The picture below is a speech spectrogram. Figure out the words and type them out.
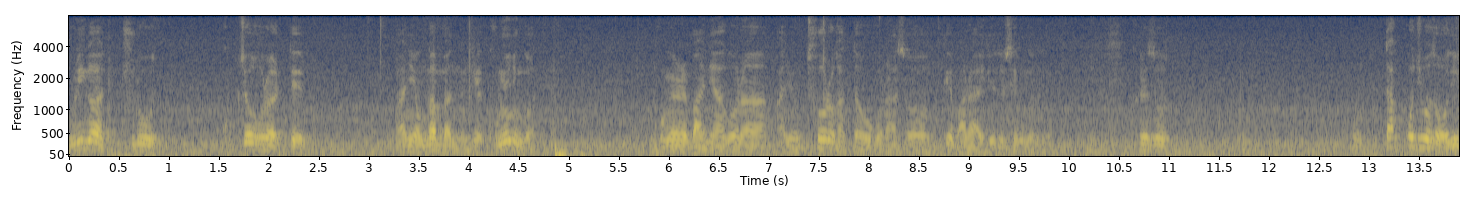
우리가 주로 곡 작업을 할때 많이 영감 받는 게 공연인 것 같아요. 공연을 많이 하거나 아니면 투어를 갔다 오고 나서 꽤 많은 아이디어들이 생거든요. 그래서 뭐 딱 꼬집어서 어디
